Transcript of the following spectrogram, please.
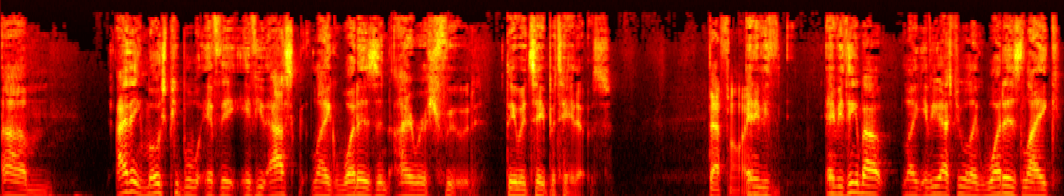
um, I think most people, if they if you ask like what is an Irish food, they would say potatoes. Definitely. And if you and if you think about like if you ask people like what is like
